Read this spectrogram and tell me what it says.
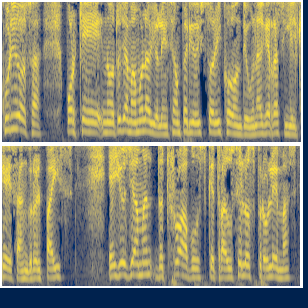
curiosa, porque nosotros llamamos la violencia a un periodo histórico donde una guerra civil que desangró el país. Ellos llaman the troubles, que traduce los problemas,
